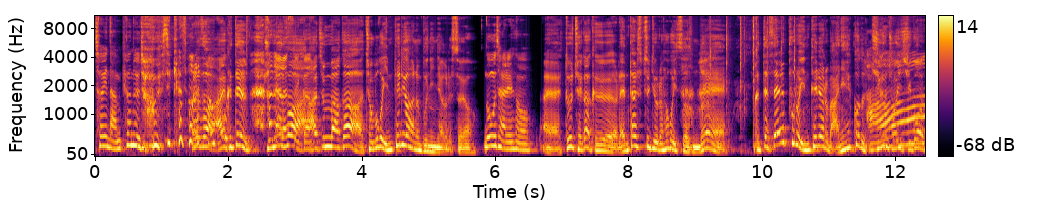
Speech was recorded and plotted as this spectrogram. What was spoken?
저희 남편을 좀 시켜서 그래서 아니 그때 주면서? 아줌마가 저보고 인테리어 하는 분이냐 그랬어요. 너무 잘해서 예, 또 제가 그 렌탈 스튜디오를 하고 있었는데 그때 셀프로 인테리어를 많이 했거든요. 지금 저희 직원 어,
